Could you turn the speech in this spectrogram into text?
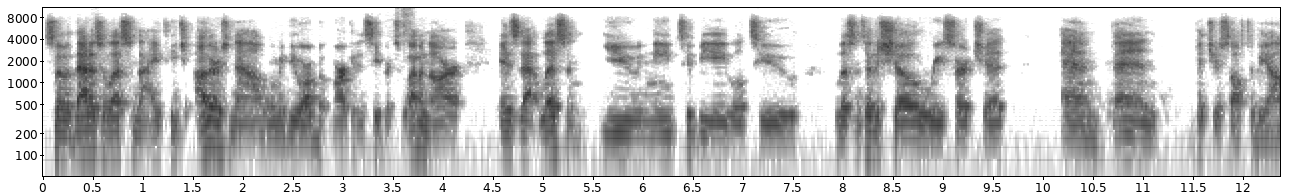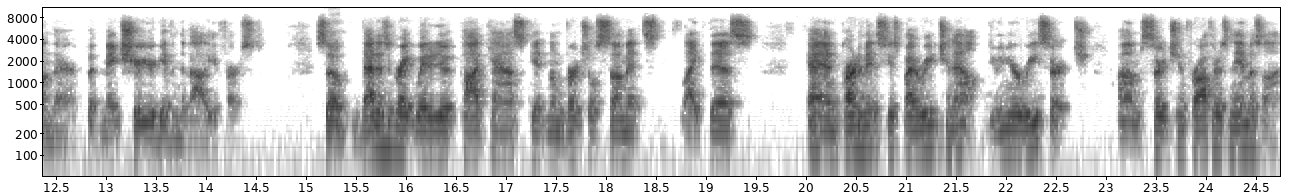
So that is a lesson that I teach others now when we do our book marketing secrets webinar is that listen, you need to be able to listen to the show, research it, and then get yourself to be on there. But make sure you're giving the value first. So that is a great way to do it. Podcasts, getting on virtual summits like this. And part of it is just by reaching out, doing your research, um, searching for authors in Amazon.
